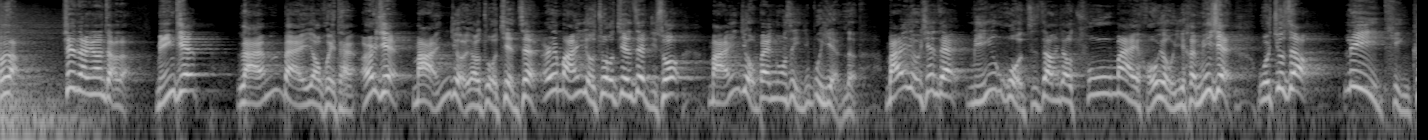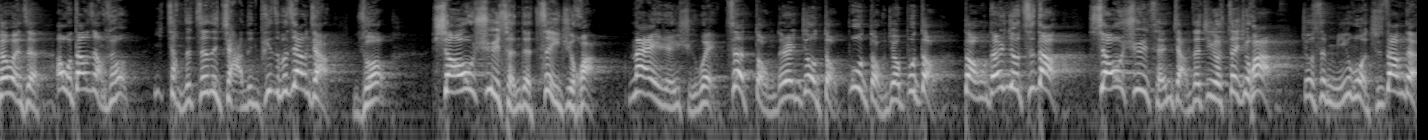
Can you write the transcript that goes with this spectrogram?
董事长，现在刚刚讲的，明天蓝白要会谈，而且马英九要做见证，而马英九做见证，你说马英九办公室已经不演了，马英九现在明火执仗要出卖侯友谊，很明显，我就是要力挺柯文哲啊！我当时想说，你讲的真的假的？你凭什么这样讲？你说萧旭成的这一句话耐人寻味，这懂的人就懂，不懂就不懂，懂的人就知道，萧旭成讲的这句这句话就是明火执仗的。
